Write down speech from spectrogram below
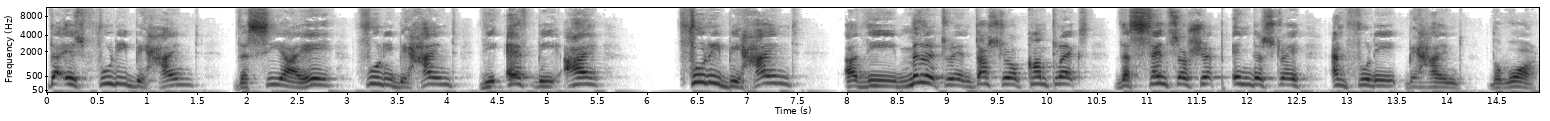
that is fully behind the CIA, fully behind the FBI, fully behind uh, the military industrial complex, the censorship industry, and fully behind the war.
